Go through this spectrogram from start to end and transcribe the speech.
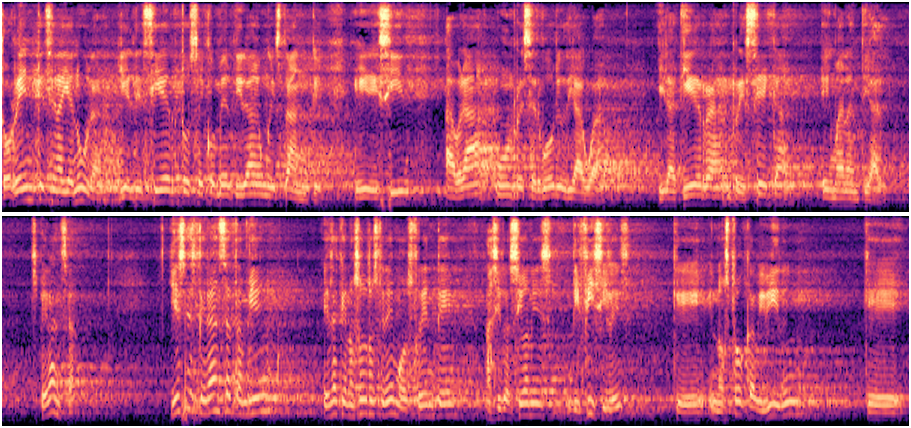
Torrentes en la llanura y el desierto se convertirá en un estanque. Y decir, habrá un reservorio de agua y la tierra reseca en manantial. Esperanza. Y esa esperanza también es la que nosotros tenemos frente a situaciones difíciles que nos toca vivir, que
